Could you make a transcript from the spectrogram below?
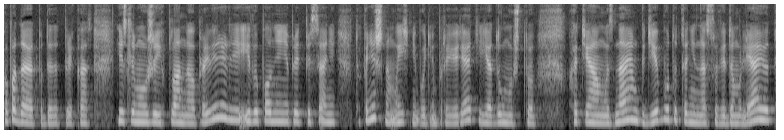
попадают под этот приказ. Если мы уже их планово проверили и выполнение предписаний, то, конечно, мы их не будем проверять. И я думаю, что хотя мы знаем, где будут, они нас уведомляют,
